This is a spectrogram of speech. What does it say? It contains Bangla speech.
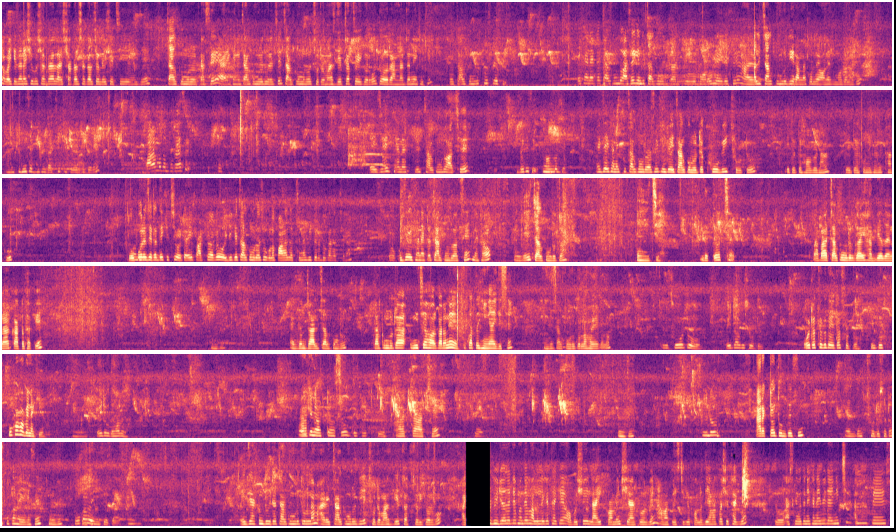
সবাইকে জানাই শুভ সকাল। আর সকাল সকাল চলে এসেছি এই যে চাল কুমড়োর কাছে, আর এখানে চাল কুমড়ো ধরেছে। চাল কুমড়ো, ছোটো মাছ দিয়ে চচ্চড়ি করব। তো রান্নার জন্য এসেছি। তো চাল কুমড়ো খুঁজতেছি। এখানে একটা চাল কুমড়ো আছে, কিন্তু চাল কুমড়োটা একটু বড় হয়ে গেছে। আর খালি চাল কুমড়ো দিয়ে রান্না করলে অনেক মজা লাগে। আর একটু নিচের দিকে যাচ্ছি, পুকুরের ভিতরে। পাড়ার মতন ফুটে আছে। এই যে এখানে একটি চাল কুমড়ো আছে। দেখেছি? এই যে এখানে একটি চাল কুমড়ো আছে, কিন্তু এই চাল কুমড়োটা খুবই ছোট। এটাতে হবে না, তো এটা এখন এখানে থাকুক। তো উপরে যেটা দেখেছি, ওটাই পারতে হবে। ওইদিকে চাল কুমড়ো আছে, ওগুলো পারা যাচ্ছে না, ভিতরে ঢোকা যাচ্ছে না। তো এই যে এখানে একটা চাল কুমড়ো আছে, দেখাও। এই যে চাল কুমড়োটা। এই যে, দেখতে পাচ্ছেন? বাবা, চাল কুমড়োর গায়ে হাত দেওয়া যায় না, কাটা থাকে। একদম জাল চাল কুমড়ো। চাল কুমড়োটা নিচে হওয়ার কারণে ফুকাতে হিঙাই দিছে। এই যে চাল কুমড়ো তোলা হয়ে গেল। ছোট এইটাও তো ছোট। ওইটার থেকে তো এটা ছোট কিন্তু পোকা হবে নাকি? এইটা বোধহয় হবে না। একটা আছে আর একটা আছে। আর একটাও তুলতেছি। একদম ছোট ছোট পোকা হয়ে গেছে পোকা হয়ে গেছে এটা? এই যে এখন দুইটা চাল কুমড়ো তুললাম, আর এই চাল কুমড়ো দিয়ে ছোট মাছ দিয়ে চচ্চড়ি করব। আর ভিডিও যদি আপনাদের ভালো লেগে থাকে, অবশ্যই লাইক, কমেন্ট, শেয়ার করবেন। আমার পেজটিকে ফলো দিয়ে আমার পাশে থাকবেন। তো আজকের মতন এখানে বিদায় নিচ্ছি। আল্লাহ হাফেজ।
